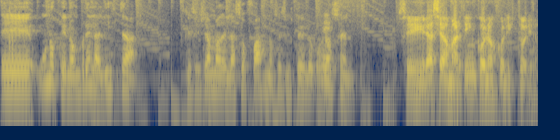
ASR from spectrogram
Eh, uno que nombré en la lista, que se llama The Last of Us, no sé si ustedes lo conocen. Sí, gracias a Martín conozco la historia.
